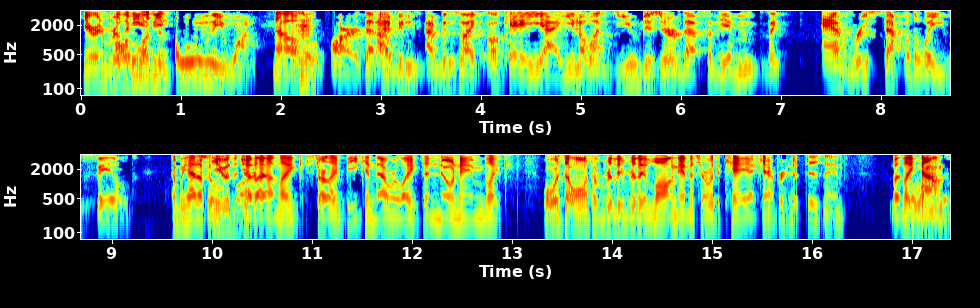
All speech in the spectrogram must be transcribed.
Kieran really oh, he's wasn't. the only one. No, so far that I've been I've been like, okay, yeah, you know what, you deserve that for the um, like every step of the way you failed. and we had a so few of the far. Jedi on like Starlight Beacon that were like the no name. Like what was that one with a really really long name that started with a K? I can't remember his name, but like that. the-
